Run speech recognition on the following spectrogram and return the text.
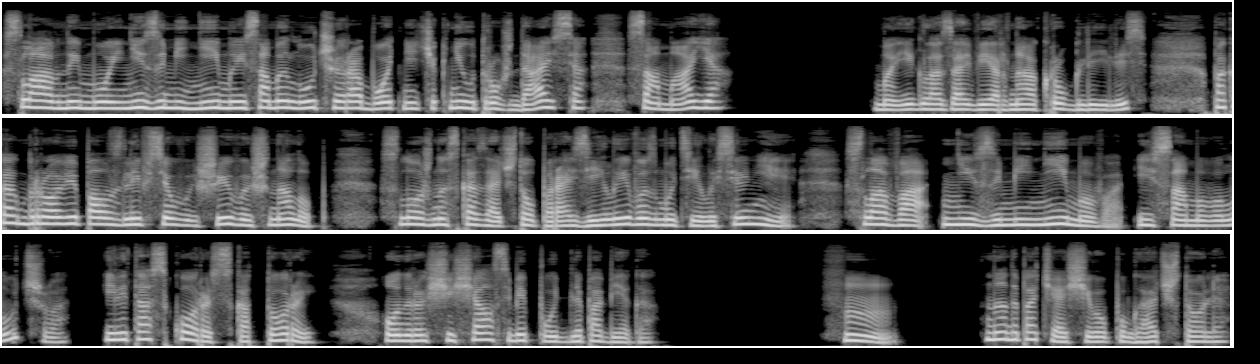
славный мой, незаменимый, самый лучший работничек, не утруждайся, сама я. Мои глаза верно округлились, пока брови ползли все выше и выше на лоб. Сложно сказать, что поразило и возмутило сильнее. Слова «незаменимого» и «самого лучшего» или та скорость, с которой он расчищал себе путь для побега. Хм, надо почаще его пугать, что ли.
